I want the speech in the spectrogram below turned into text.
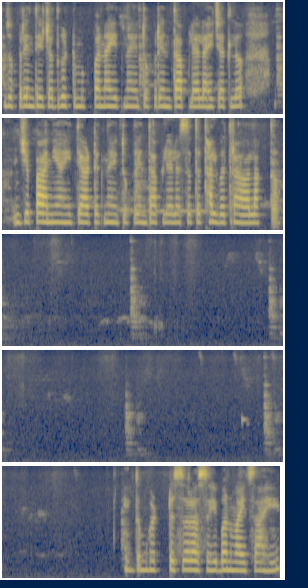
जोपर्यंत ह्याच्यात घट्टमुटपणा येत नाही तोपर्यंत आपल्याला ह्याच्यातलं जे पाणी आहे ते आटत नाही तोपर्यंत आपल्याला सतत हलवत राहावं लागतं. एकदम घट्टसर असं हे बनवायचं आहे.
